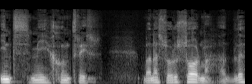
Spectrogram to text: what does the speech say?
Int mi Huntrir Bana Soru Sorma adlı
